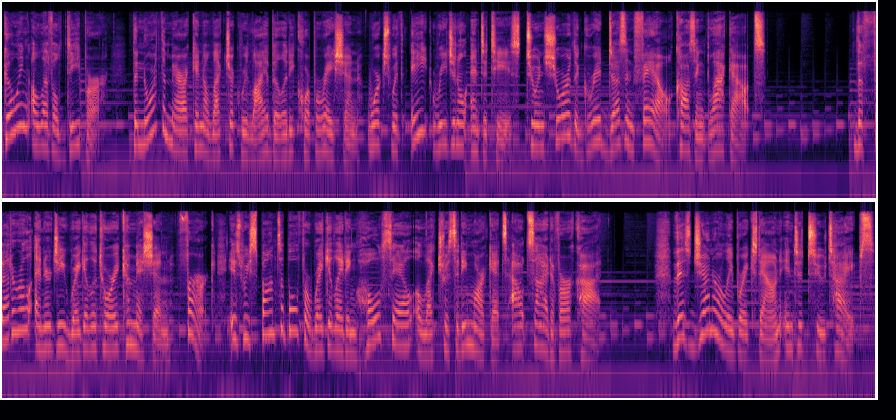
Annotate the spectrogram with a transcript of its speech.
Going a level deeper, the North American Electric Reliability Corporation works with eight regional entities to ensure the grid doesn't fail, causing blackouts. The Federal Energy Regulatory Commission, FERC, is responsible for regulating wholesale electricity markets outside of ERCOT. This generally breaks down into two types.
